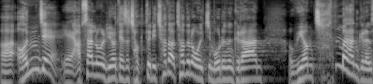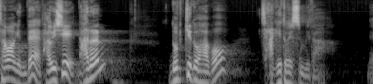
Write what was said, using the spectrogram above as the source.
언제 예, 압살롬을 비롯해서 적들이 쳐들, 쳐들어 올지 모르는 그러한 위험천만한 그런 상황인데 다윗이 나는 눕기도 하고 자기도 했습니다. 네.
